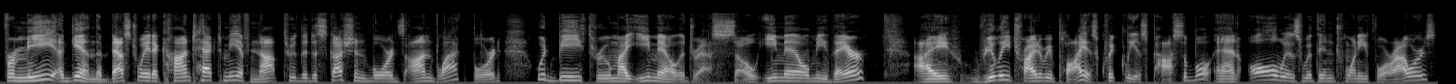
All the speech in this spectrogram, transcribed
For me, again, the best way to contact me, if not through the discussion boards on Blackboard, would be through my email address. So email me there. I really try to reply as quickly as possible and always within 24 hours.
